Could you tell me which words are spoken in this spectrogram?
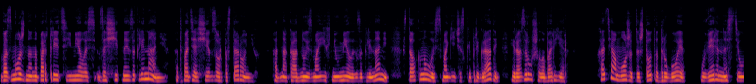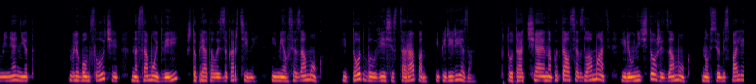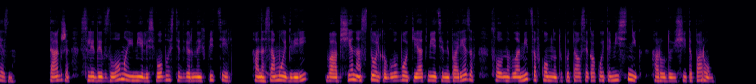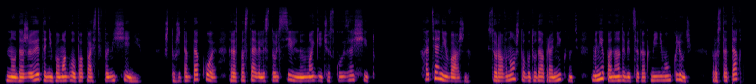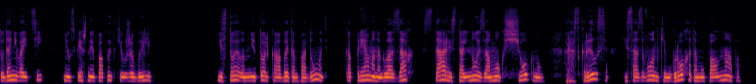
Возможно, на портрете имелось защитное заклинание, отводящее взор посторонних. Однако одно из моих неумелых заклинаний столкнулось с магической преградой и разрушило барьер. Хотя, может, и что-то другое, уверенности у меня нет. В любом случае, на самой двери, что пряталась за картиной, имелся замок, и тот был весь исцарапан и перерезан. Кто-то отчаянно пытался взломать или уничтожить замок, но все бесполезно. Также следы взлома имелись в области дверных петель, а на самой двери вообще настолько глубокие отметины порезов, словно вломиться в комнату пытался какой-то мясник, орудующий топором. Но даже это не помогло попасть в помещение. Что же там такое, раз поставили столь сильную магическую защиту? Хотя неважно. Все равно, чтобы туда проникнуть, мне понадобится как минимум ключ. Просто так туда не войти. Неуспешные попытки уже были. И стоило мне только об этом подумать, как прямо на глазах старый стальной замок щелкнул, раскрылся и со звонким грохотом упал на пол.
